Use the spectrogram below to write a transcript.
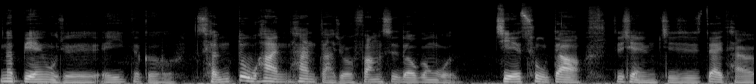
那边我觉得诶，这个程度和和打球方式都跟我接触到之前，其实在台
